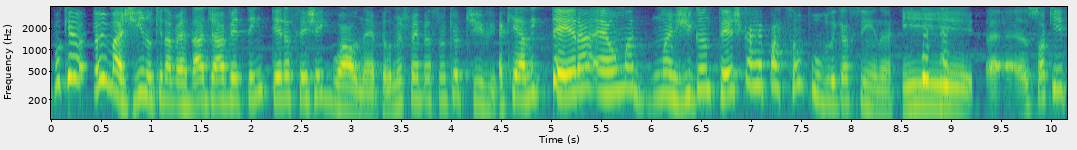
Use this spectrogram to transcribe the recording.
Porque eu- imagino que, na verdade, a AVT inteira seja igual, né? Pelo menos foi a impressão que eu tive. É que ela inteira é uma, uma gigantesca repartição pública, assim, né? E. é, só que,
